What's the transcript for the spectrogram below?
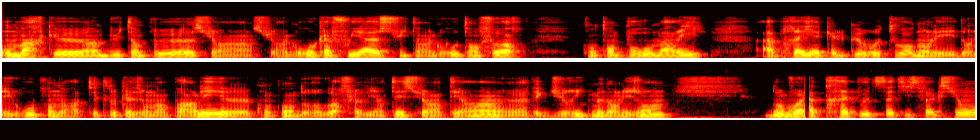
On marque euh, un but un peu sur un, sur un gros cafouillage suite à un gros temps fort. Content pour Omari. Après, il y a quelques retours dans les, dans les groupes, on aura peut-être l'occasion d'en parler. Euh, content de revoir Flavien T sur un terrain euh, avec du rythme dans les jambes. Donc voilà, très peu de satisfaction,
